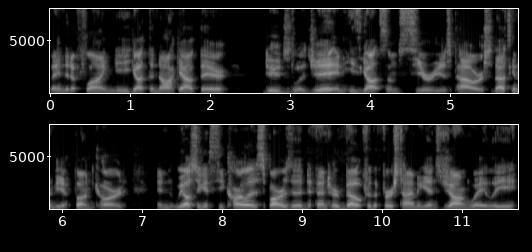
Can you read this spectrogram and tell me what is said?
landed a flying knee, got the knockout there. Dude's legit, and he's got some serious power, so that's going to be a fun card. And we also get to see Carla Esparza defend her belt for the first time against Zhang Weili.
